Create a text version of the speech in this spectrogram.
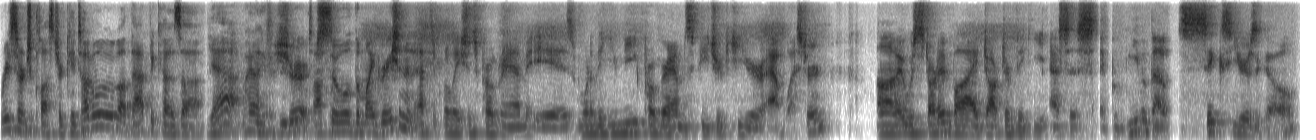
research cluster. Can you talk a little bit about that? Because uh, Yeah, well, sure. So the Migration and Ethnic Relations program is one of the unique programs featured here at Western. Uh, it was started by Dr. Vicky Esses, I believe, about six years ago.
